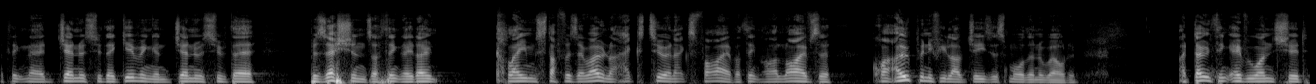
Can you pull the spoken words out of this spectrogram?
I think they're generous with their giving and generous with their possessions. I think they don't claim stuff as their own, like Acts 2 and Acts 5. I think our lives are quite open if you love Jesus more than the world. And I don't think everyone should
